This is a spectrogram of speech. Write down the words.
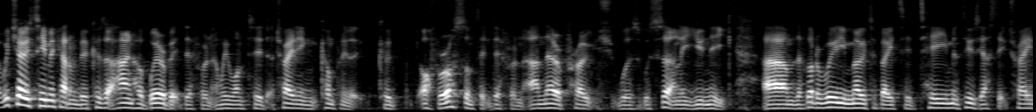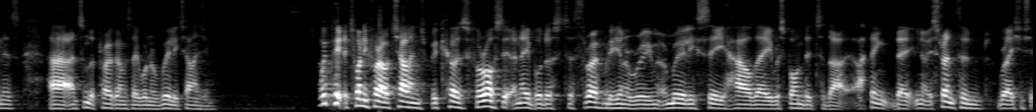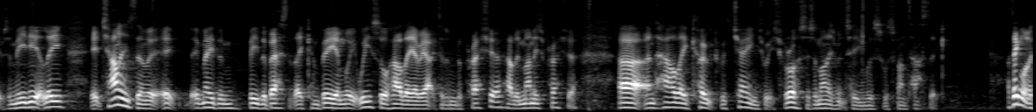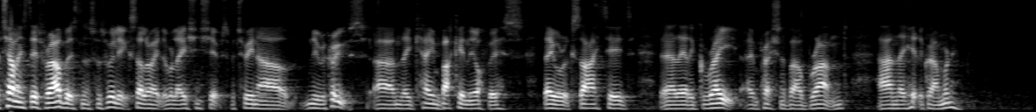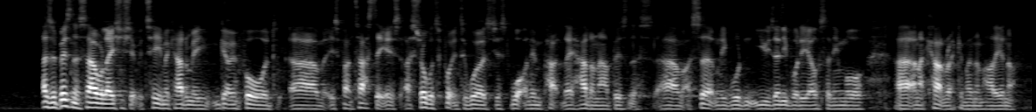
Uh, We chose Team Academy because at Hiring Hub we're a bit different and we wanted a training company that could offer us something different and their approach was, was certainly unique. Um, they've got a really motivated team, enthusiastic trainers uh, and some of the programs they run are really challenging. We picked a 24 hour challenge because for us it enabled us to throw everybody in a room and really see how they responded to that. I think that you know it strengthened relationships immediately, it challenged them, it, it, made them be the best that they can be and we, we saw how they reacted under pressure, how they managed pressure uh, and how they coped with change which for us as a management team was, was fantastic. I think what the challenge did for our business was really accelerate the relationships between our new recruits. Um, they came back in the office, they were excited, uh, they had a great impression of our brand and they hit the ground running. As a business, our relationship with Team Academy going forward um, is fantastic. It's, I struggle to put into words just what an impact they had on our business. Um, I certainly wouldn't use anybody else anymore uh, and I can't recommend them highly enough.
